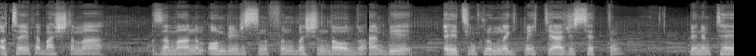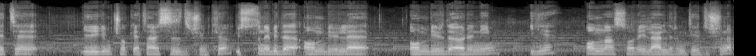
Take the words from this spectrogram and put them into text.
Atayip'e başlama zamanım 11. sınıfın başında oldu. Ben bir eğitim kurumuna gitme ihtiyacı hissettim. Benim TYT bilgim çok yetersizdi çünkü. Üstüne bir de 11 ile 11'de öğreneyim iyi. Ondan sonra ilerlerim diye düşünüp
